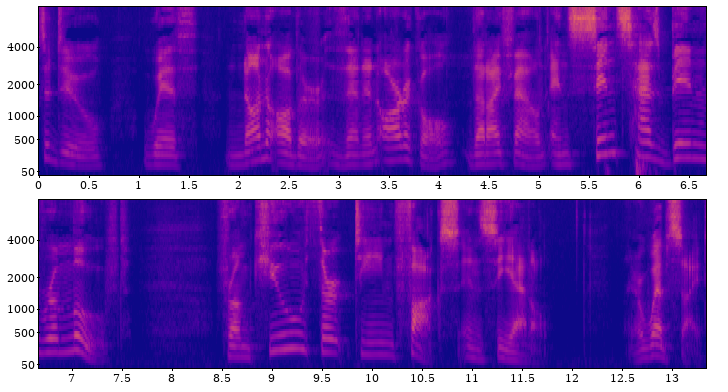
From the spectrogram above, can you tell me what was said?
to do with none other than an article that I found and since has been removed from Q13 Fox in Seattle, their website.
